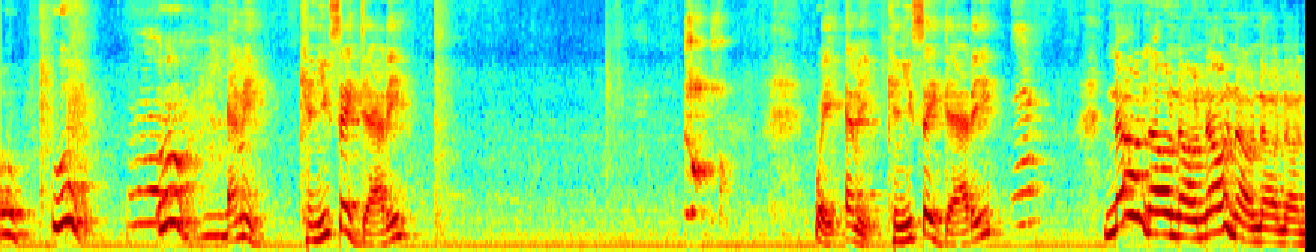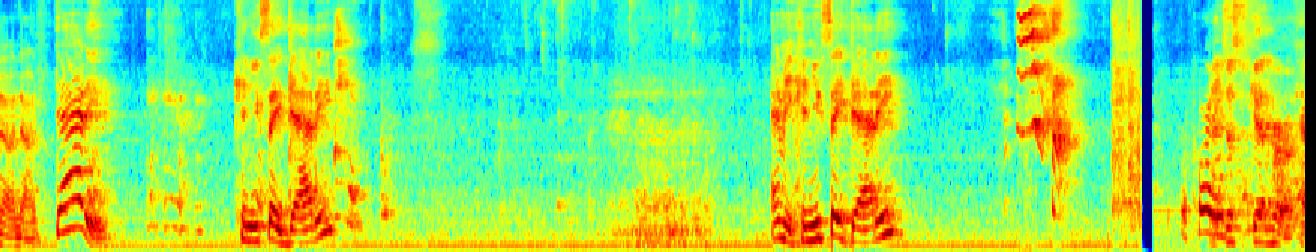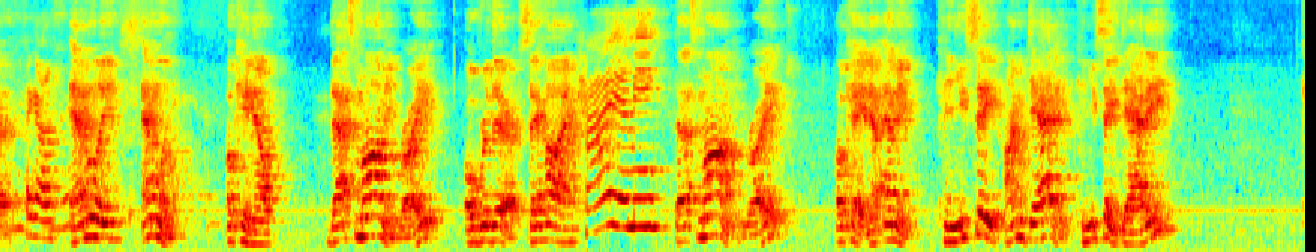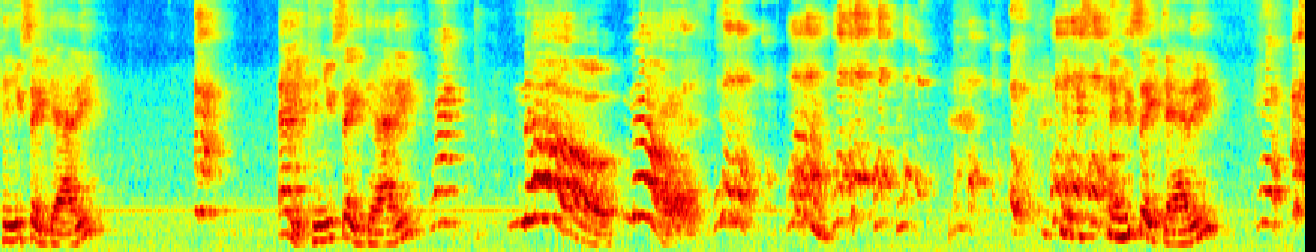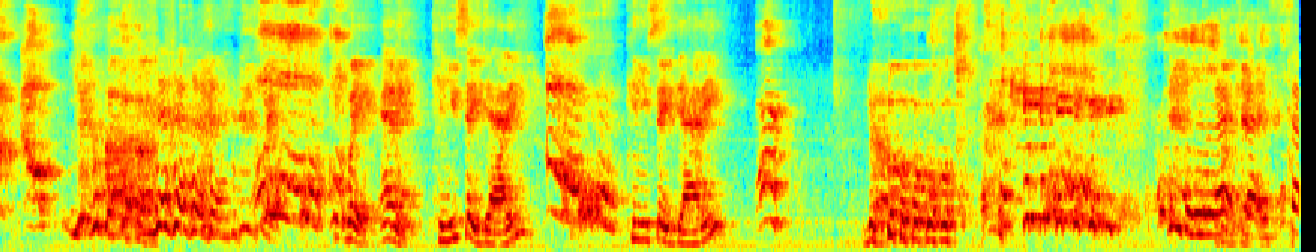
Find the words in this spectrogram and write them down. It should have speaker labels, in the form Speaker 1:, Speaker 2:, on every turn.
Speaker 1: Oh, ooh, ooh.
Speaker 2: Emmy, can you say daddy? Wait, Emmy, can you say daddy? No, no, no, no, no, no, no, no, no. Daddy. Can you say daddy? Emmy, can you say daddy?
Speaker 1: Recording.
Speaker 2: Just get her, okay?
Speaker 1: I got it.
Speaker 2: Emily, Emily. Okay, now that's mommy, right? Over there. Say hi.
Speaker 1: Hi, Emmy.
Speaker 2: That's mommy, right? Okay, now Emmy, can you say I'm daddy? Can you say daddy? Can you say daddy? Emmy, can you say daddy? No, no. Can you, can you say daddy? No. wait, wait, Emmy, can you say daddy? Can you say daddy? No.
Speaker 1: That- that is so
